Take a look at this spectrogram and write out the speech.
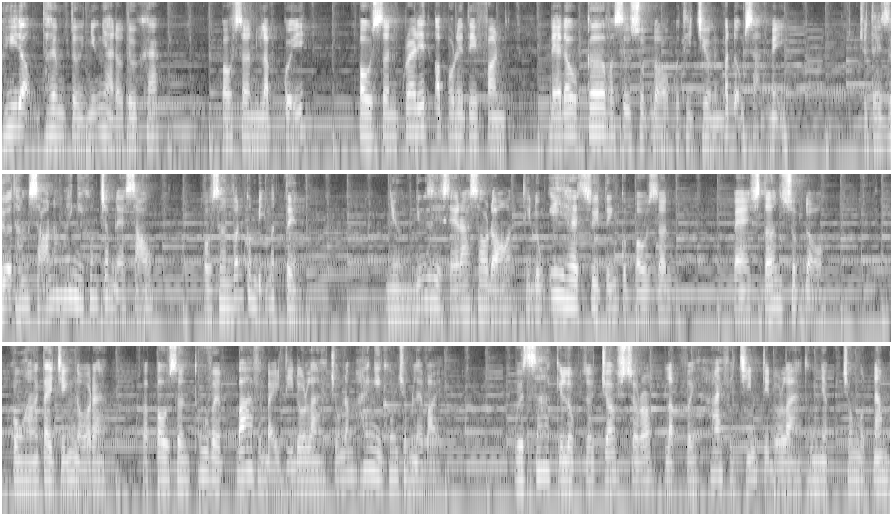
huy động thêm từ những nhà đầu tư khác, Paulson lập quỹ Paulson Credit Opportunity Fund để đầu cơ vào sự sụp đổ của thị trường bất động sản Mỹ. Cho tới giữa tháng 6 năm 2006, Paulson vẫn còn bị mất tiền. Nhưng những gì xảy ra sau đó thì đúng y hệt suy tính của Paulson. Bear Stearns sụp đổ, khủng hoảng tài chính nổ ra và Paulson thu về 3,7 tỷ đô la trong năm 2007. vượt xa kỷ lục do George Soros lập với 2,9 tỷ đô la thu nhập trong một năm,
